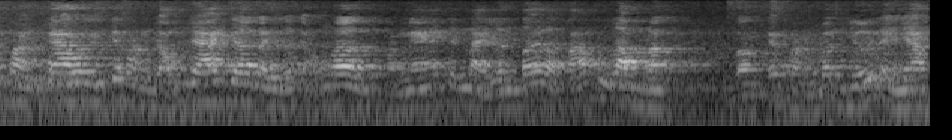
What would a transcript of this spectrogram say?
cái phần cao cái phần rộng ra ở trên này nó rộng hơn. Phần ngang ở trên này lên tới là 85 lần. Còn cái phần bên dưới này nha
